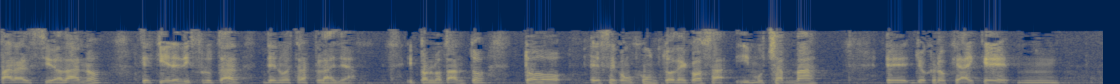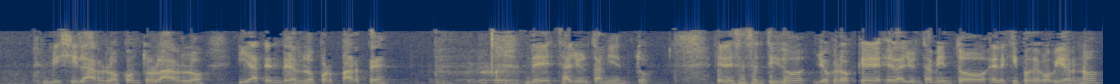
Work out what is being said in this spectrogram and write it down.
para el ciudadano que quiere disfrutar de nuestras playas. Y por lo tanto, todo ese conjunto de cosas y muchas más, eh, yo creo que hay que mm, vigilarlo, controlarlo y atenderlo por parte de este ayuntamiento. En ese sentido, yo creo que el ayuntamiento, el equipo de gobierno,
